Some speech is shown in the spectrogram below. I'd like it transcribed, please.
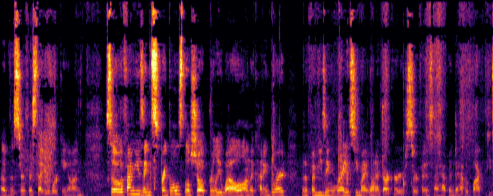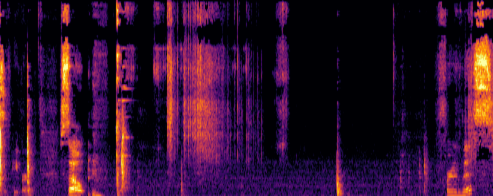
of the surface that you're working on. So if I'm using sprinkles, they'll show up really well on the cutting board, but if I'm using rice, you might want a darker surface. I happen to have a black piece of paper. So, for this,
